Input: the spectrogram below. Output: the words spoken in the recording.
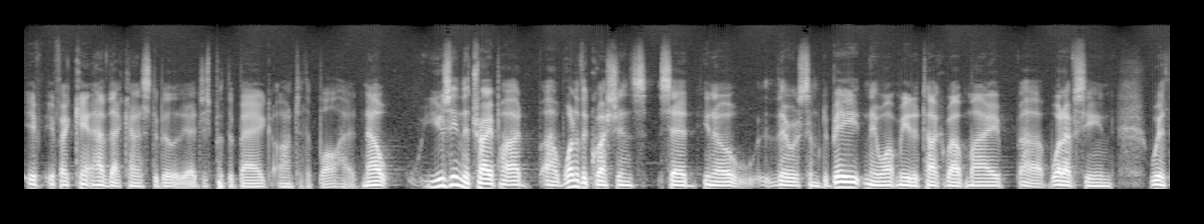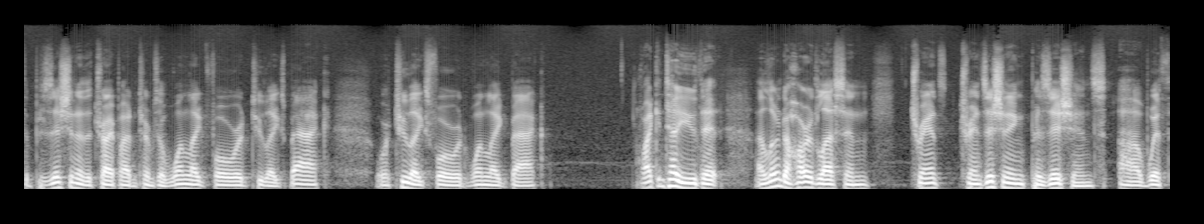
if, if I can't have that kind of stability, I just put the bag onto the ball head. Now, using the tripod, uh, one of the questions said, you know, there was some debate, and they want me to talk about my uh, what I've seen with the position of the tripod in terms of one leg forward, two legs back, or two legs forward, one leg back. Well, I can tell you that I learned a hard lesson trans- transitioning positions. Uh, with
